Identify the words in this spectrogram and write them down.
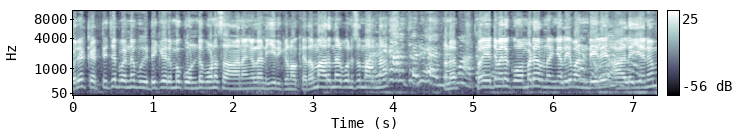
ഒരു കെട്ടിച്ച പെണ്ണ് വീട്ടിലേക്ക് വരുമ്പോ കൊണ്ടുപോകുന്ന സാധനങ്ങളാണ് ഈ ഇരിക്കണൊക്കെ അത് മാറുന്ന പോലീസ് മാറുന്ന? ഇപ്പൊ ഏറ്റവും വലിയ കോമഡി പറഞ്ഞു കഴിഞ്ഞാൽ ഈ വണ്ടിയിൽ അളിയനും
